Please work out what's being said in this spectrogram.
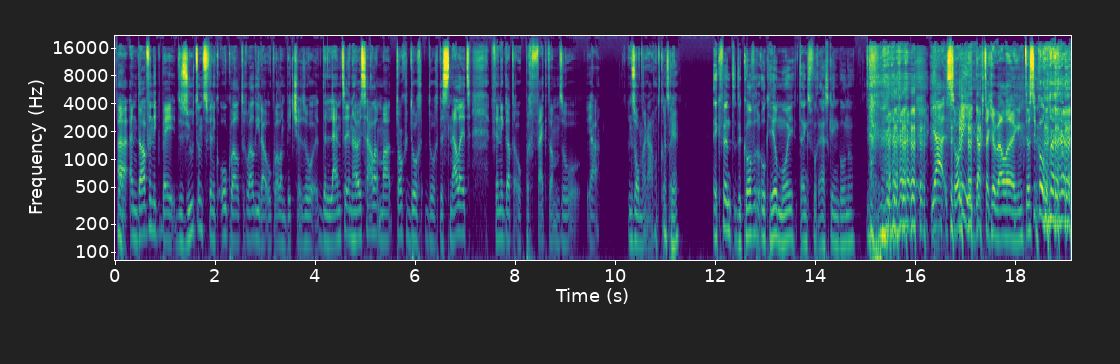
Ja. Eh, en dat vind ik bij de Zoetens vind ik ook wel, terwijl die dat ook wel een beetje zo de lente in huis halen, maar toch door, door de snelheid vind ik dat dat ook perfect dan zo, ja, een zondagavond kan oké. zijn. Ik vind de cover ook heel mooi. Thanks for asking, Bono. Ja, sorry, ik dacht dat je wel eh, ging tussenkomen.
